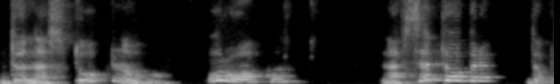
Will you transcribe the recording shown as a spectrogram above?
до наступного уроку. На все добре, до побачення.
